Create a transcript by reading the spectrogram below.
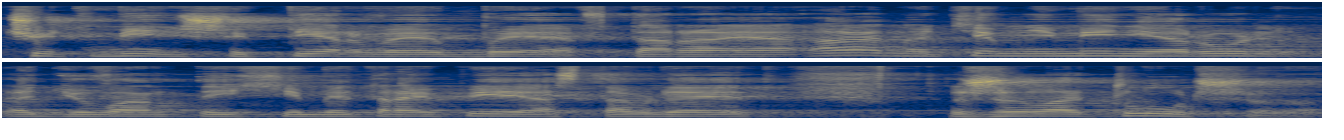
чуть меньше 1 Б, 2 А, но тем не менее роль адювантной адъювантной химиотерапии оставляет желать лучшего.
